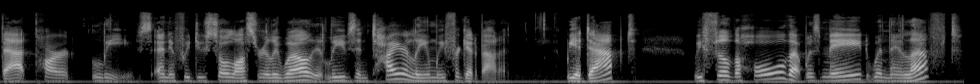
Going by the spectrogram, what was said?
That part leaves. And if we do soul loss really well, it leaves entirely and we forget about it. We adapt, we fill the hole that was made when they left,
